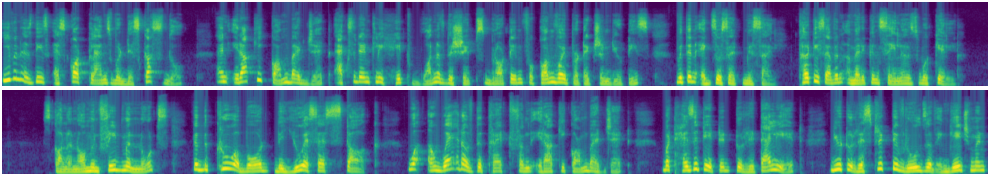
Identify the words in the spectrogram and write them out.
Even as these escort plans were discussed, though, an Iraqi combat jet accidentally hit one of the ships brought in for convoy protection duties with an Exocet missile. 37 American sailors were killed. Scholar Norman Friedman notes that the crew aboard the USS Stark were aware of the threat from the Iraqi combat jet but hesitated to retaliate due to restrictive rules of engagement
